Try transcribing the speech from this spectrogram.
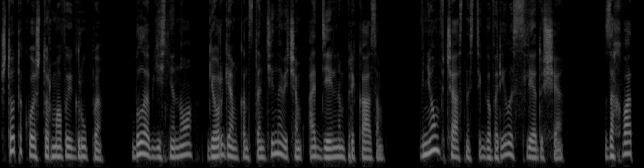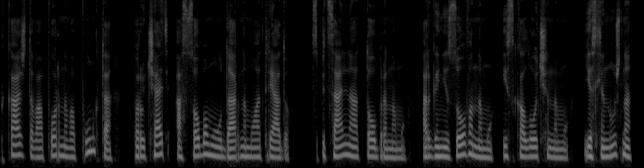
Что такое штурмовые группы? Было объяснено Георгием Константиновичем отдельным приказом. В нем, в частности, говорилось следующее. Захват каждого опорного пункта поручать особому ударному отряду, специально отобранному, организованному и сколоченному, если нужно,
